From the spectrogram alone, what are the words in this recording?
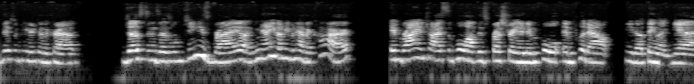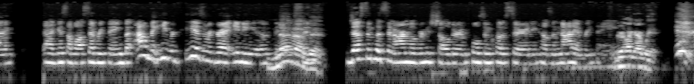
disappear into the crowd, Justin says, "Well, geez, Brian, like now you don't even have a car." And Brian tries to pull off this frustrated and pull and put out, you know, thing like, "Yeah, I guess I lost everything," but I don't think he re- he doesn't regret any of this. None of it. Justin puts an arm over his shoulder and pulls him closer, and he tells him, "Not everything." Girl, I got wet.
